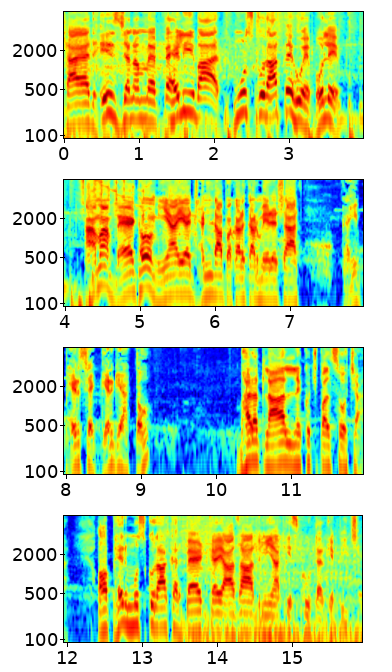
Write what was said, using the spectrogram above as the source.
शायद इस जन्म में पहली बार मुस्कुराते हुए बोले, आमा, बैठो मियाँ यह झंडा पकड़कर मेरे साथ कहीं फिर से गिर गया तो? भरतलाल ने कुछ पल सोचा और फिर मुस्कुराकर बैठ गए आज़ाद मियाँ की स्कूटर के पीछे।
